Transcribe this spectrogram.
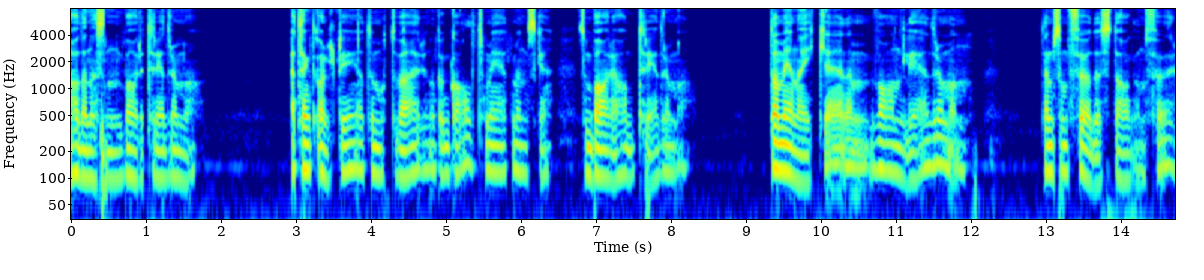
hadde jeg nesten bare tre drømmer. Jeg tenkte alltid at det måtte være noe galt med et menneske som bare hadde tre drømmer. Da mener jeg ikke de vanlige drømmene, de som fødes dagene før,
